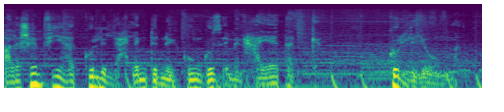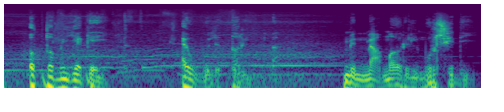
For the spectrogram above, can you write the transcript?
علشان فيها كل اللي حلمت إنه يكون جزء من حياتك. كل يوم. الطمية جيد أول الطريق من معمار المرشدي.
